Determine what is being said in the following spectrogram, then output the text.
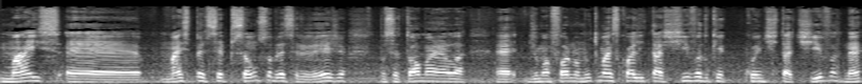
mais, é, mais percepção sobre a cerveja, você toma ela é, de uma forma muito mais qualitativa do que quantitativa, né?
